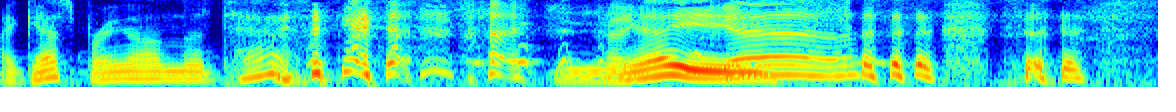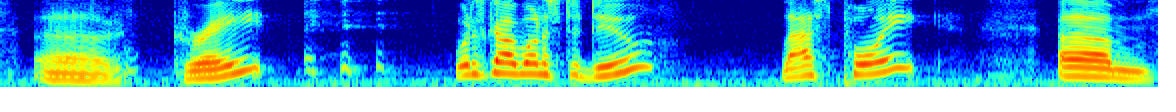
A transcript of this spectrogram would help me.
I guess bring on the tests. yes. uh, great. What does God want us to do? Last point. Um,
